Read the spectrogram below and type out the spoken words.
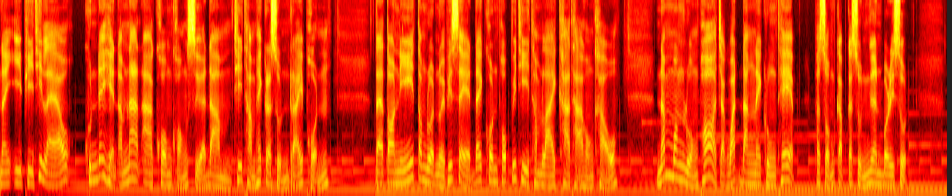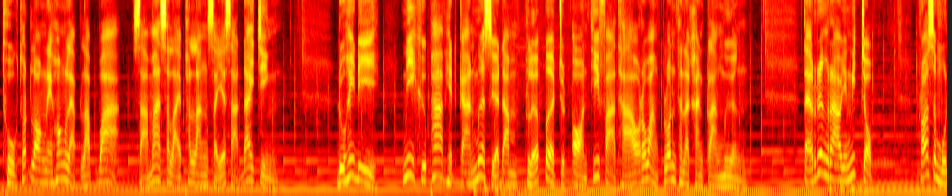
ใน EP ที่แล้ว คุณได้เห็นอำนาจอาคมของเสือดำที่ทำให้กระสุนไร้ผล แต่ตอนนี้ตำรวจหน่วยพิเศษได้ค้นพบวิธีทำลายคาถาของเขา น้ำวังหลวงพ่อจากวัดดังในกรุงเทพ ผสมกับกระสุนเงินบริสุทธิ์ ถูกทดลองในห้องแลบลับว่า สามารถสลายพลังไสยศาสตร์ได้จริง ดูให้ดี นี่คือภาพเหตุการณ์เมื่อเสือดำเผลอเปิดจุดอ่อนที่ฝ่าเท้าระหว่างปล้นธนาคารกลางเมือง แต่เรื่องราวยังไม่จบ ราะสมุน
